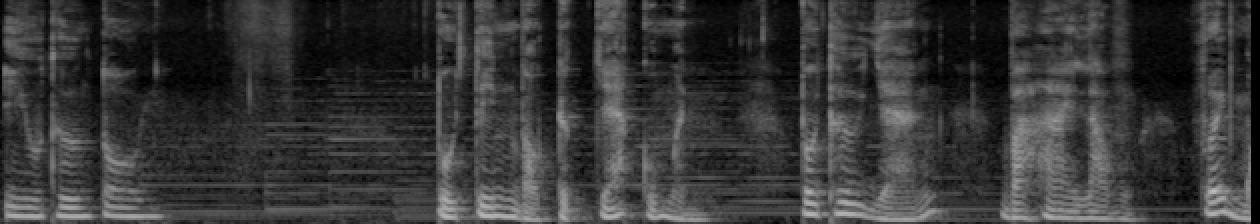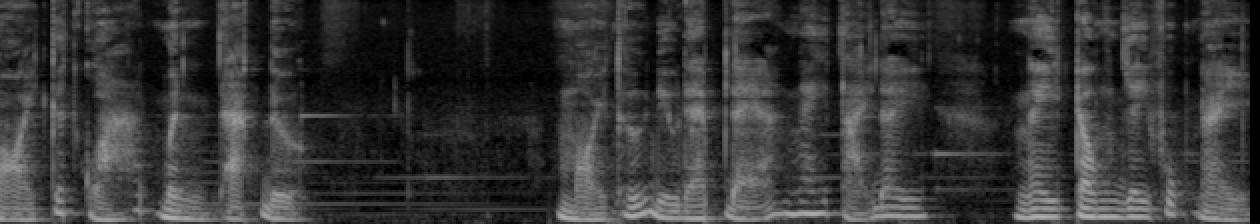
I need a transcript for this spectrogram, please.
yêu thương tôi. Tôi tin vào trực giác của mình. Tôi thư giãn và hài lòng với mọi kết quả mình đạt được. Mọi thứ đều đẹp đẽ ngay tại đây, ngay trong giây phút này.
